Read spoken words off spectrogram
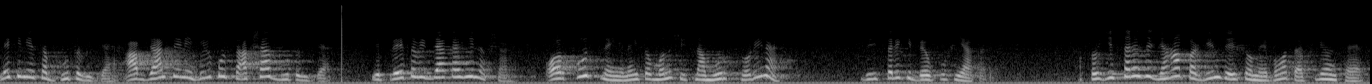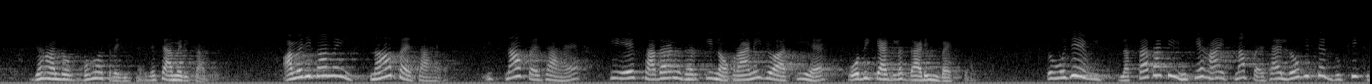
लेकिन ये सब भूत विद्या है। आप जानते नहीं, बिल्कुल साक्षात भूत विद्या है। ये प्रेत विद्या का ही लक्षण है। और कुछ नहीं है नहीं तो मनुष्य इतना मूर्ख थोड़ी ना है जो इस तरह की बेवकूफ़ियाँ करे। तो इस तरह से जहाँ पर जिन देशों में बहुत एफ्लुएंस है, जहाँ लोग बहुत रईस हैं, जैसे अमेरिका देश। अमेरिका में इतना पैसा है, इतना पैसा है कि एक साधारण घर की नौकरानी जो आती है, वो भी कैडलक गाड़ी में बैठते हैं। तो मुझे लगता था कि इनके यहाँ इतना पैसा है, लोग इतने दुखी थे।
